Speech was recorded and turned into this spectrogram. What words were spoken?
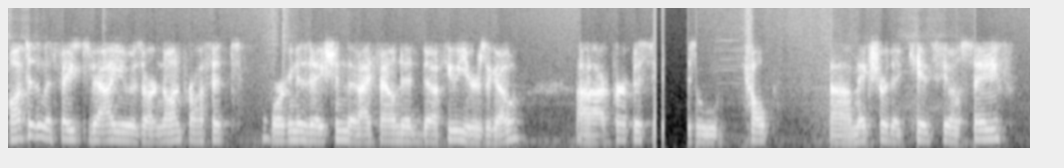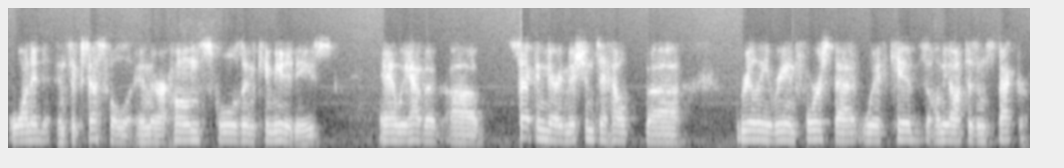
Autism at Face Value is our nonprofit organization that I founded a few years ago. Uh, our purpose is to help uh, make sure that kids feel safe, wanted, and successful in their homes, schools, and communities. And we have a, a secondary mission to help uh, really reinforce that with kids on the autism spectrum.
